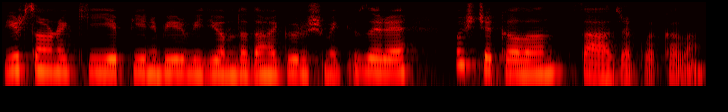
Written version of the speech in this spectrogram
Bir sonraki yepyeni bir videomda daha görüşmek üzere. Hoşçakalın, sağlıcakla kalın.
